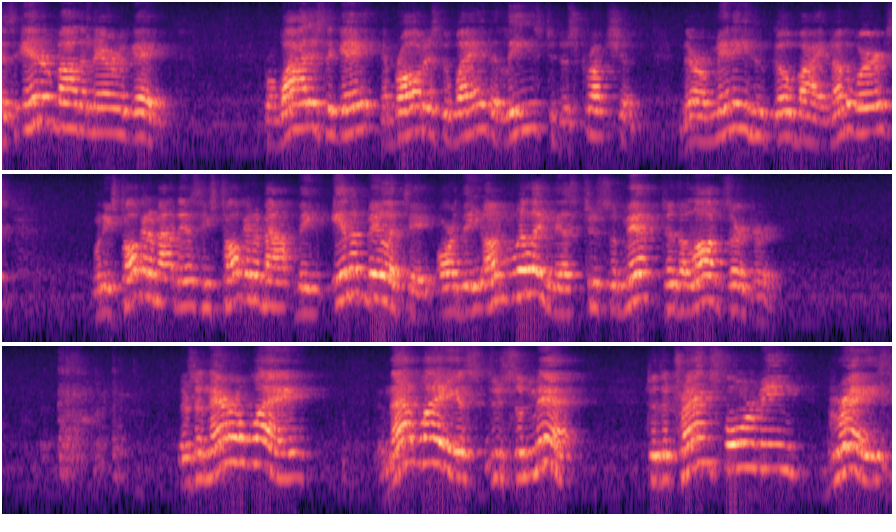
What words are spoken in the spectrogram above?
Says, Enter by the narrow gate. For wide is the gate and broad is the way that leads to destruction. There are many who go by. In other words, when he's talking about this, he's talking about the inability or the unwillingness to submit to the log surgery. There's a narrow way, and that way is to submit to the transforming grace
